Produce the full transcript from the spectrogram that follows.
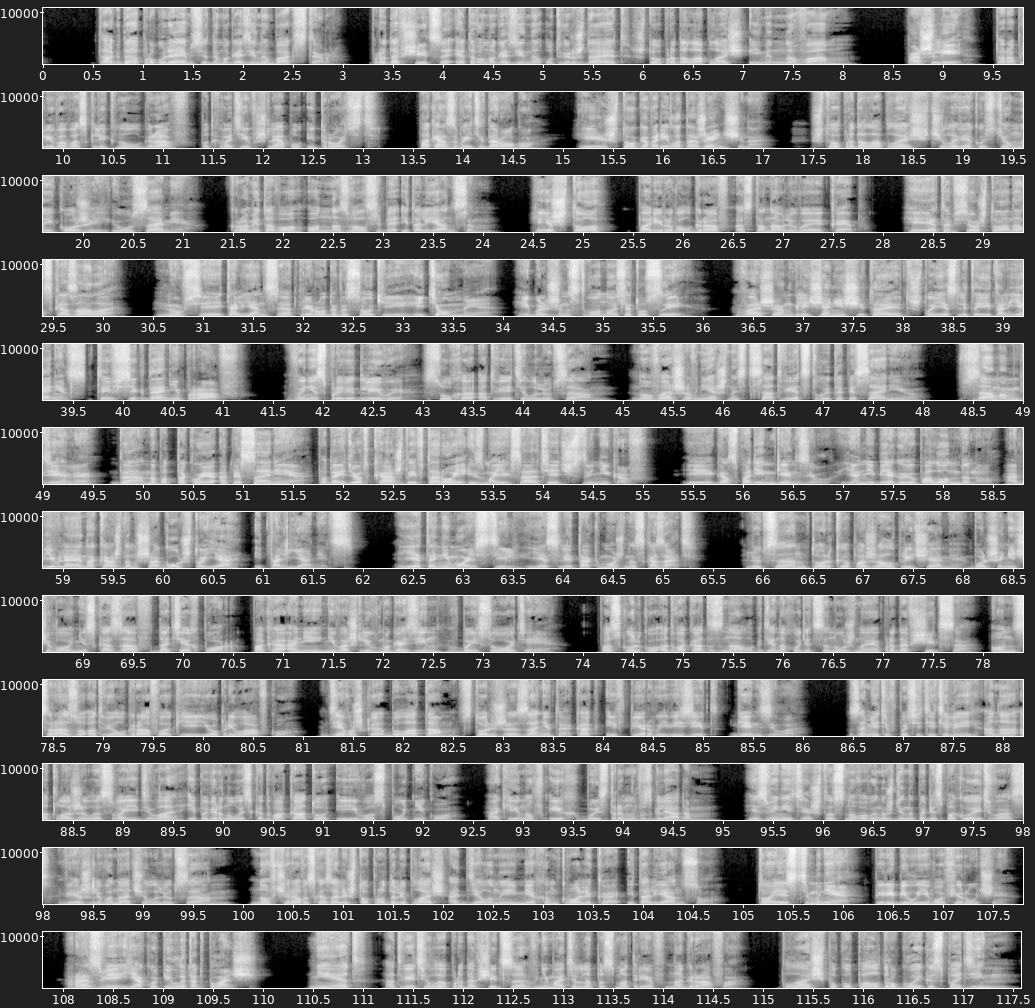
Тогда прогуляемся до магазина Бакстер. Продавщица этого магазина утверждает, что продала плащ именно вам. Пошли, торопливо воскликнул граф, подхватив шляпу и трость. Показывайте дорогу. И что говорила та женщина? Что продала плащ человеку с темной кожей и усами. Кроме того, он назвал себя итальянцем. И что? Парировал граф, останавливая Кэп. «И это все, что она сказала? Но все итальянцы от природы высокие и темные, и большинство носят усы. Ваши англичане считают, что если ты итальянец, ты всегда не прав». «Вы несправедливы», — сухо ответил Люциан. «Но ваша внешность соответствует описанию». «В самом деле, да, но под такое описание подойдет каждый второй из моих соотечественников». И, господин Гензел, я не бегаю по Лондону, объявляя на каждом шагу, что я итальянец. И это не мой стиль, если так можно сказать. Люциан только пожал плечами, больше ничего не сказав до тех пор, пока они не вошли в магазин в Байсуотере. Поскольку адвокат знал, где находится нужная продавщица, он сразу отвел графа к ее прилавку. Девушка была там, столь же занята, как и в первый визит Гензела. Заметив посетителей, она отложила свои дела и повернулась к адвокату и его спутнику, окинув их быстрым взглядом. «Извините, что снова вынуждены побеспокоить вас», — вежливо начал Люциан. «Но вчера вы сказали, что продали плащ, отделанный мехом кролика, итальянцу». «То есть мне?» — перебил его Ферруччи. «Разве я купил этот плащ?» «Нет», — ответила продавщица, внимательно посмотрев на графа. «Плащ покупал другой господин».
